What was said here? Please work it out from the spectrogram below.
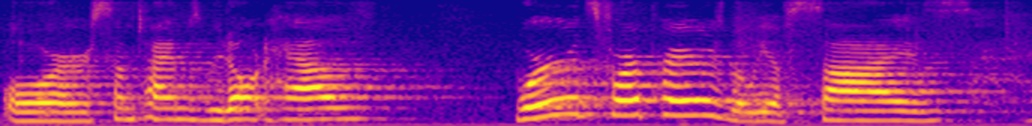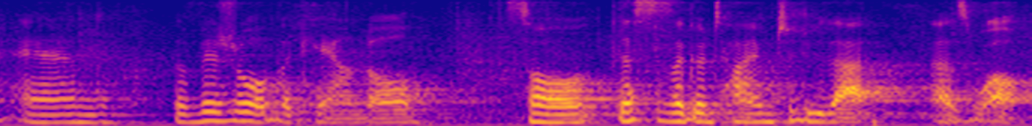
Or sometimes we don't have words for our prayers, but we have sighs and the visual of the candle. So this is a good time to do that as well.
